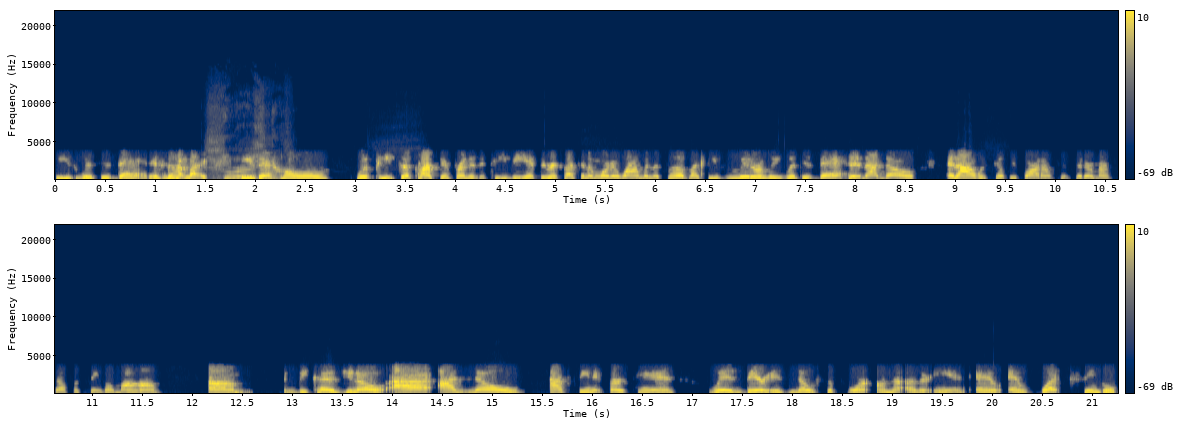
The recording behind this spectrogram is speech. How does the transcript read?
he's with his dad. It's not like right. he's at home with pizza parked in front of the TV at three o'clock in the morning while I'm in the club. Like he's literally with his dad, and I know. And I always tell people I don't consider myself a single mom, um, because you know I I know I've seen it firsthand when there is no support on the other end, and and what single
